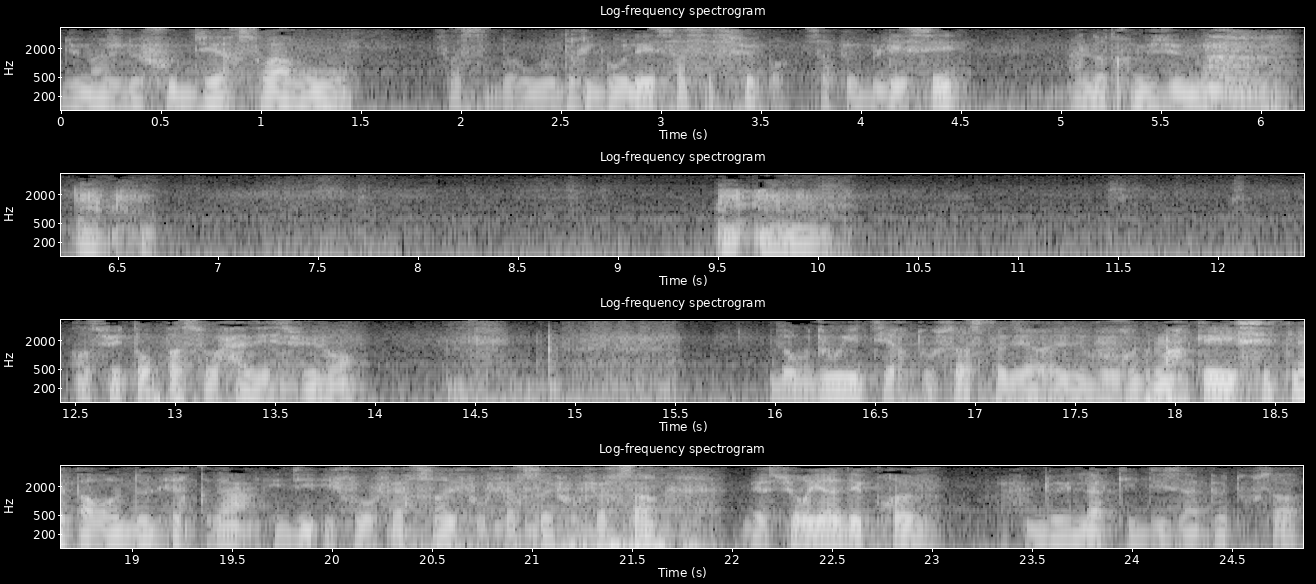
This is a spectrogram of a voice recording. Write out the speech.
du match de foot d'hier soir, ou, ça, ou de rigoler, ça, ça se fait pas. Ça peut blesser un autre musulman. Ensuite, on passe au hadith suivant. Donc d'où il tire tout ça? C'est-à-dire, vous remarquez, il cite les paroles de l'Iqda, il dit il faut faire ça, il faut faire ça, il faut faire ça. Bien sûr, il y a des preuves, alhamdoulilah, qui disent un peu tout ça,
